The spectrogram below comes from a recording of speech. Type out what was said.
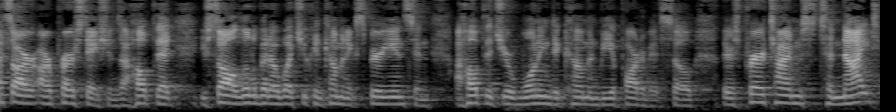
That's our, our prayer stations. I hope that you saw a little bit of what you can come and experience, and I hope that you're wanting to come and be a part of it. So there's prayer times tonight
